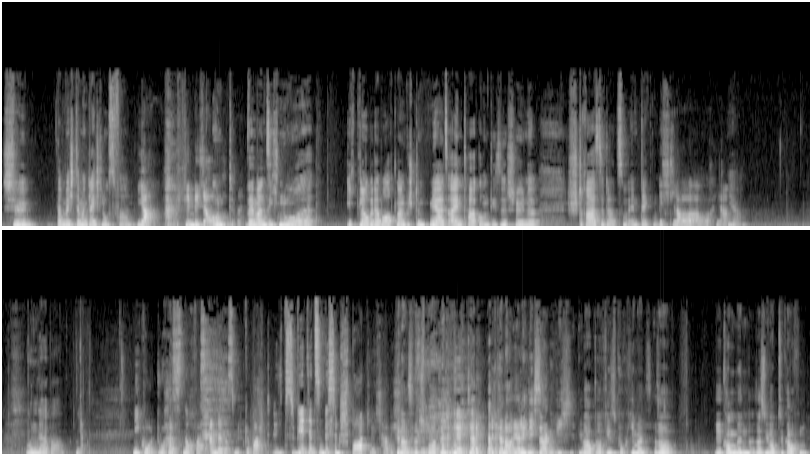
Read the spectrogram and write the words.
Schön, da möchte man gleich losfahren. Ja, finde ich auch. Und wenn man sich nur, ich glaube, da braucht man bestimmt mehr als einen Tag, um diese schöne Straße da zu entdecken. Ich glaube auch, ja. Ja. Wunderbar. Ja. Nico, du hast ja. noch was anderes mitgebracht. Es wird jetzt ein bisschen sportlich, habe ich Genau, es wird sportlich. ich kann auch ehrlich nicht sagen, wie ich überhaupt auf dieses Buch jemals also gekommen bin, das überhaupt zu kaufen.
